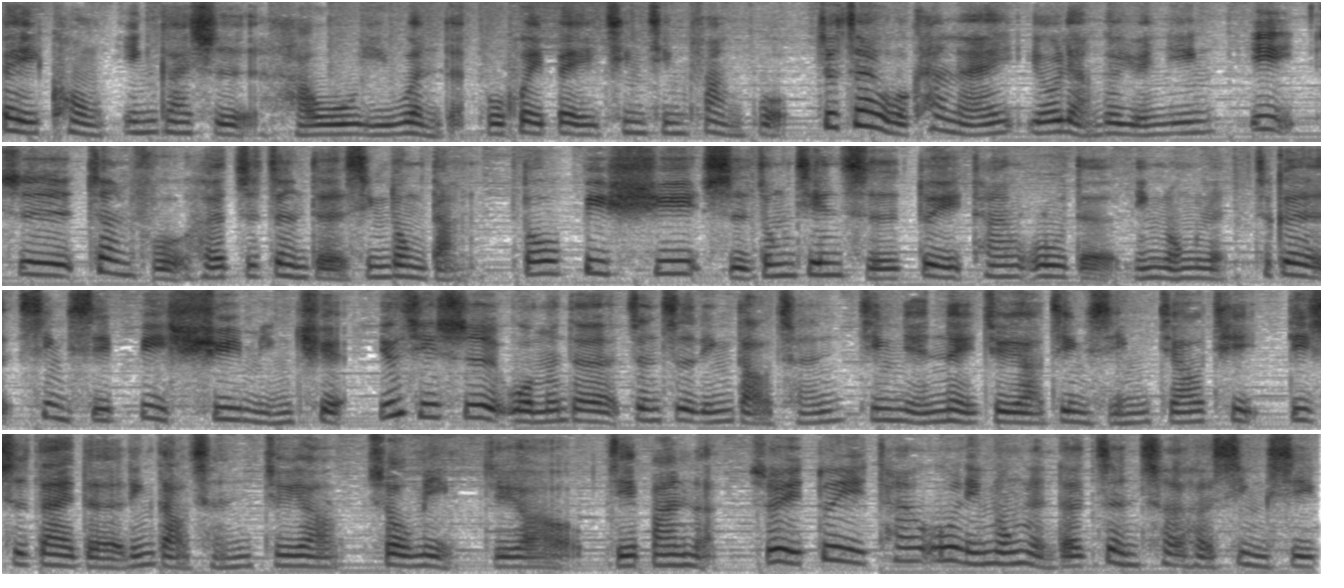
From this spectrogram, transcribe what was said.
被控应该是毫无疑问的，不会被轻轻放过。这在我看来有两个原因：一是政府和执政的行动党。都必须始终坚持对贪污的零容忍，这个信息必须明确。尤其是我们的政治领导层今年内就要进行交替，第四代的领导层就要受命，就要接班了。所以，对贪污零容忍的政策和信息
